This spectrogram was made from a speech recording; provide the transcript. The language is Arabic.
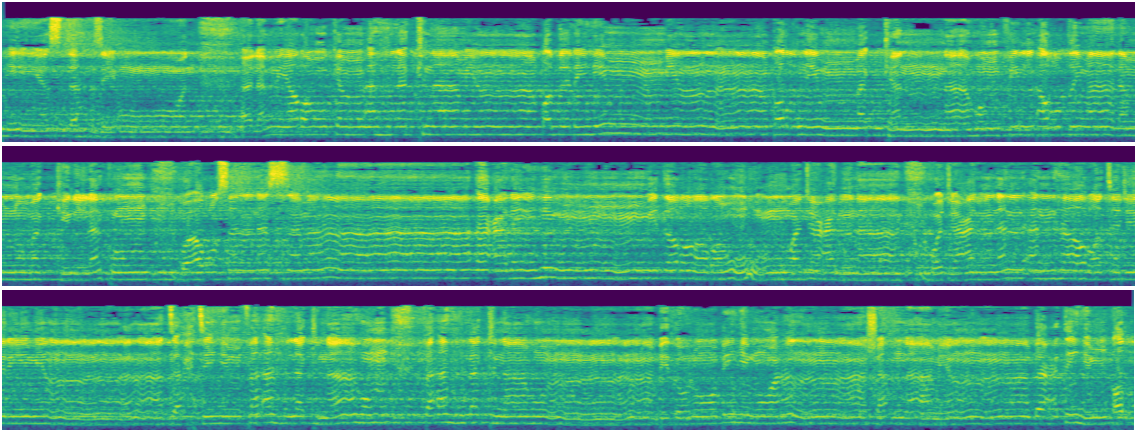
به يستهزئون. ألم يروا كم أهلكنا من قبلهم من قرن مكناهم في الأرض ما لم نمكن لكم وأرسلنا السماء عليهم مدرارا وجعلنا, وجعلنا الأنهار تجري من تحتهم فأهلكناهم فأهلكناهم بذنوبهم وأنشأنا من بعدهم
